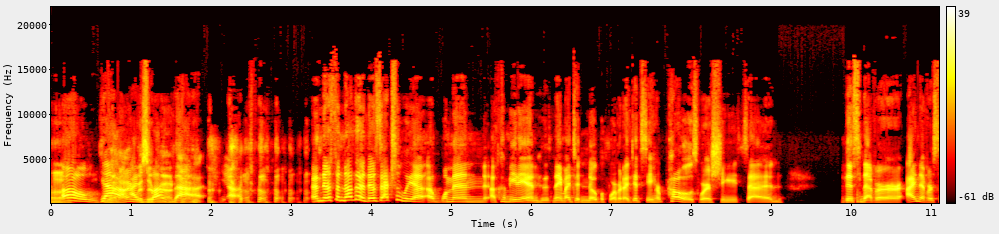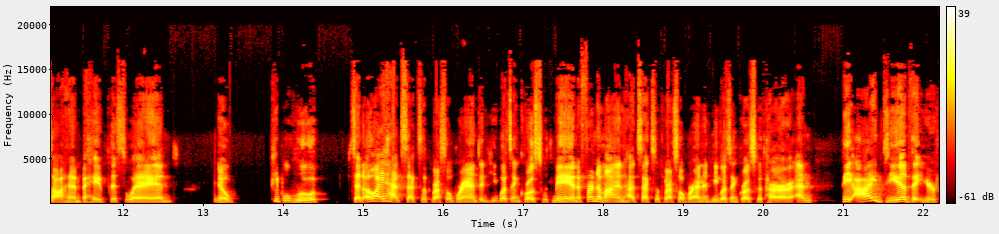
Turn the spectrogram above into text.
Uh, oh yeah, when I was love around that. him. Yeah. And there's another, there's actually a, a woman, a comedian whose name I didn't know before, but I did see her pose where she said, This never, I never saw him behave this way. And, you know, people who said, Oh, I had sex with Russell Brand and he wasn't gross with me. And a friend of mine had sex with Russell Brand and he wasn't gross with her. And the idea that your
